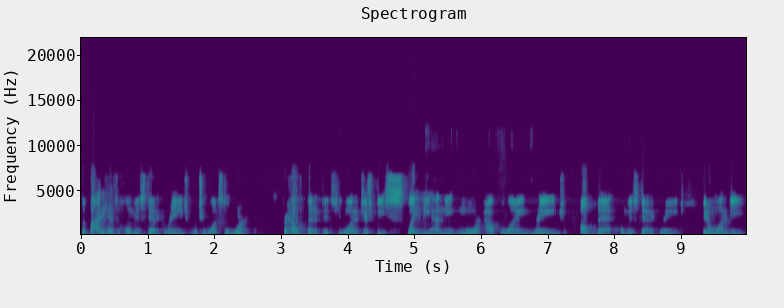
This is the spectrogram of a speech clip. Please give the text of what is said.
The body has a homeostatic range in which it wants to work. For health benefits you want to just be slightly on the more alkaline range of that homeostatic range. You don't want to be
